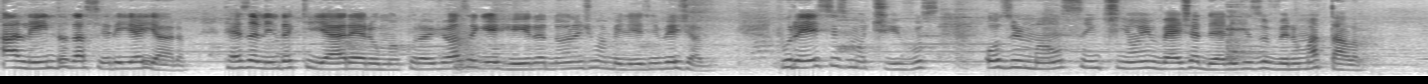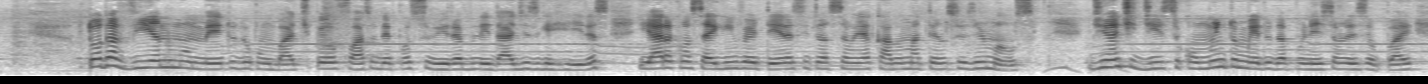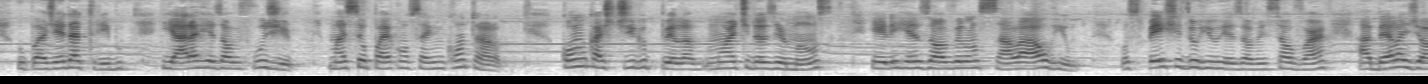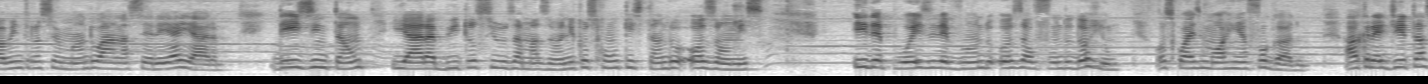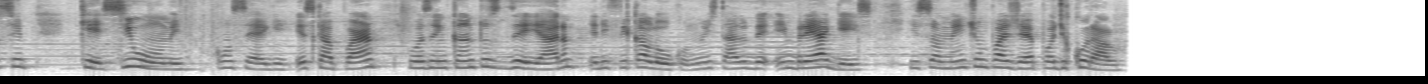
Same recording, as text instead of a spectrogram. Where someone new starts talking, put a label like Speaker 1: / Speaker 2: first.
Speaker 1: A lenda da sereia Yara. Reza a lenda que Yara era uma corajosa guerreira, dona de uma beleza invejável. Por esses motivos, os irmãos sentiam inveja dela e resolveram matá-la. Todavia, no momento do combate, pelo fato de possuir habilidades guerreiras, Yara consegue inverter a situação e acaba matando seus irmãos. Diante disso, com muito medo da punição de seu pai, o pajé da tribo, Yara resolve fugir, mas seu pai consegue encontrá-la. Como castigo pela morte dos irmãos, ele resolve lançá-la ao rio. Os peixes do rio resolvem salvar a bela jovem, transformando-a na sereia Yara. Desde então, Yara habita os amazônicos, conquistando os homens e depois levando-os ao fundo do rio, os quais morrem afogados. Acredita-se que se o homem consegue escapar os encantos de Yara, ele fica louco, no estado de embriaguez, e somente um pajé pode curá-lo.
